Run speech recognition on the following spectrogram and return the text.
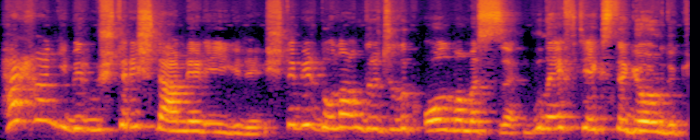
herhangi bir müşteri işlemleriyle ilgili işte bir dolandırıcılık olmaması bunu FTX'te gördük.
